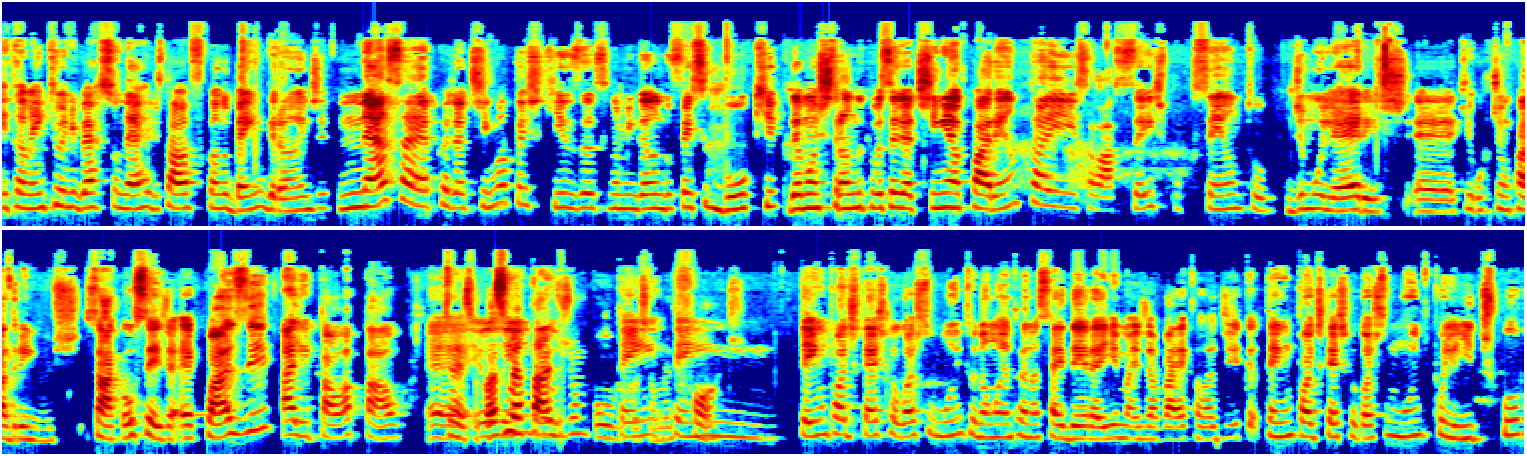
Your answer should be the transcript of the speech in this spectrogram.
E também que o universo nerd estava ficando bem grande. Nessa época já tinha uma pesquisa, se não me engano, do Facebook, demonstrando que você já tinha 40 e, sei lá, 6% de mulheres é, que curtiam quadrinhos, saca? Ou seja, é quase ali pau a pau. É, é quase lembro, metade de um público, tem, tem, forte tem um podcast que eu gosto muito, não entra na saideira aí, mas já vai aquela dica. Tem um podcast que eu gosto muito, político.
